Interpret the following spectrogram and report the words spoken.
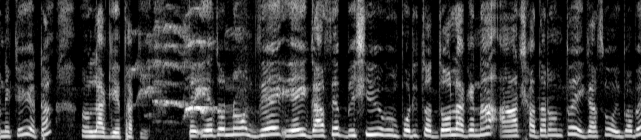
অনেকেই এটা লাগিয়ে থাকে। তো এজন্য যে এই গাছে বেশি পরিচর্যাও লাগে না। আর সাধারণত এই গাছে ওইভাবে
